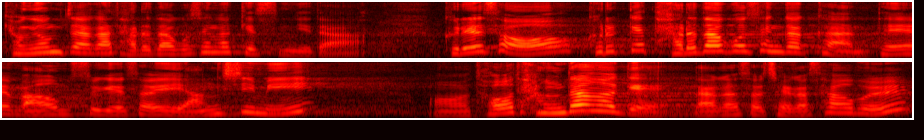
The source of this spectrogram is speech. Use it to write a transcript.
경영자가 다르다고 생각했습니다. 그래서 그렇게 다르다고 생각한 제 마음속에서의 양심이 어, 더 당당하게 나가서 제가 사업을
